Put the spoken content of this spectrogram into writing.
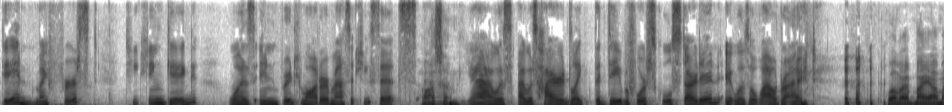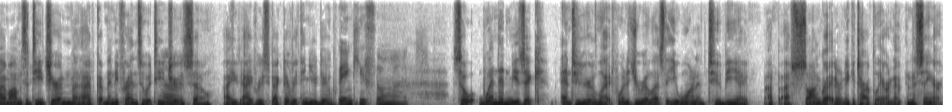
did. My first teaching gig was in Bridgewater, Massachusetts. Awesome. Um, yeah, I was I was hired like the day before school started. It was a wild ride. Well, my my, uh, my mom's a teacher, and I've got many friends who are teachers, so I, I respect everything you do. Thank you so much. So, when did music enter your life? When did you realize that you wanted to be a, a, a songwriter and a guitar player and a, and a singer?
